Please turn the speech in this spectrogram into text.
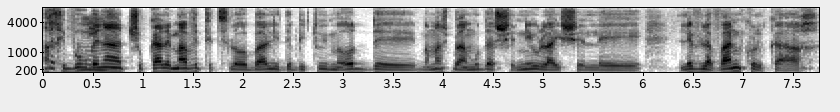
החיבור בין התשוקה למוות אצלו בא לידי ביטוי מאוד, אה, ממש בעמוד השני אולי, של אה, לב לבן כל כך,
